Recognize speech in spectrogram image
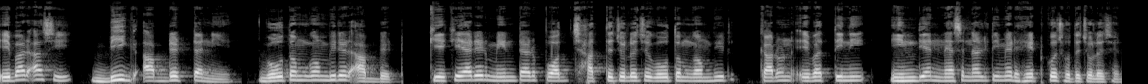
এবার আসি বিগ আপডেটটা নিয়ে। গৌতম গম্ভীরের আপডেট। কেকেআরের মেন্টার পদ ছাড়তে চলেছে গৌতম গম্ভীর, কারণ এবার তিনি ইন্ডিয়ান ন্যাশনাল টিমের হেড কোচ হতে চলেছেন।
